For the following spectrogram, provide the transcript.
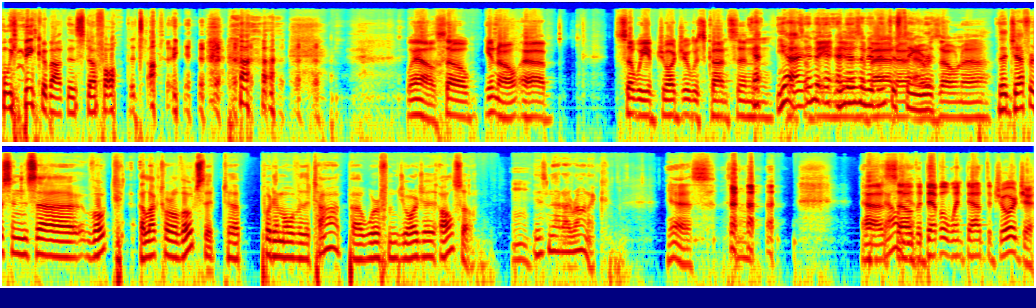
we think about this stuff all the time. Well, so you know, uh, so we have Georgia, Wisconsin, Yeah, yeah, and- and- isn't it Nevada, interesting that- Arizona. The Jefferson's uh, vote, electoral votes that uh, put him over the top uh, were from Georgia also. Isn't that ironic? Yes. uh, so the devil went down to Georgia.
